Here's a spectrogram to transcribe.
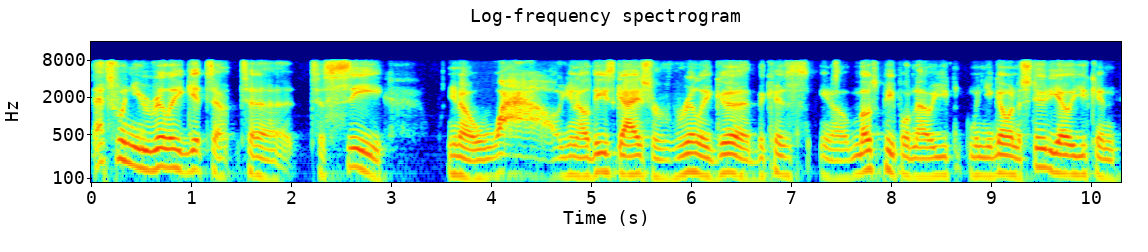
that's when you really get to to to see, you know, wow, you know these guys are really good because you know most people know you when you go in the studio you can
